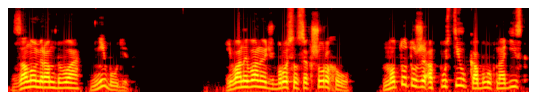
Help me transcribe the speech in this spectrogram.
за номером два не будет. Иван Иванович бросился к Шорохову, но тот уже отпустил каблук на диск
